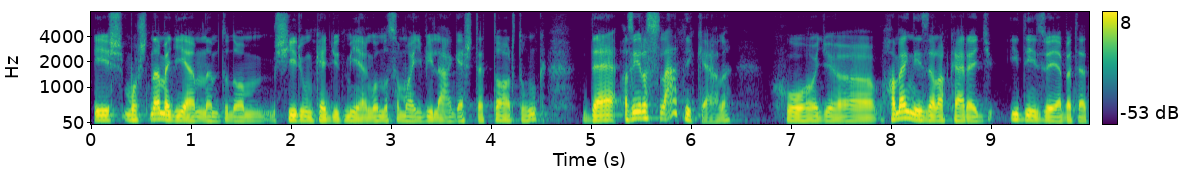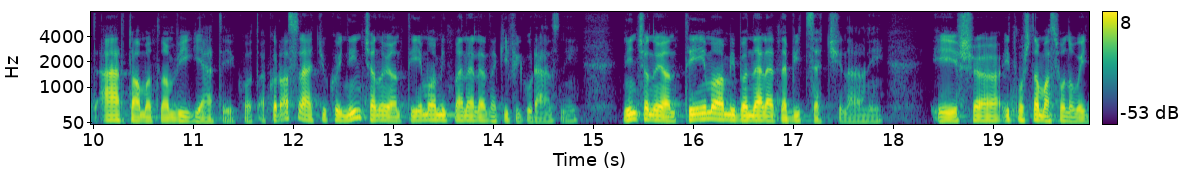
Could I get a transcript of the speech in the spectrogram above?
És most nem egy ilyen, nem tudom, sírunk együtt, milyen gonosz a mai világ estet tartunk, de azért azt látni kell, hogy ha megnézel akár egy idézőjebetett ártalmatlan vígjátékot, akkor azt látjuk, hogy nincsen olyan téma, amit már ne lehetne kifigurázni. Nincsen olyan téma, amiből ne lehetne viccet csinálni. És uh, itt most nem azt mondom, hogy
